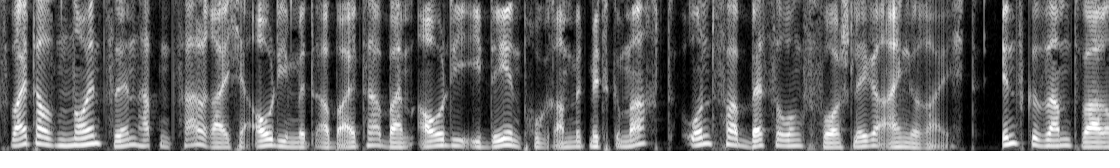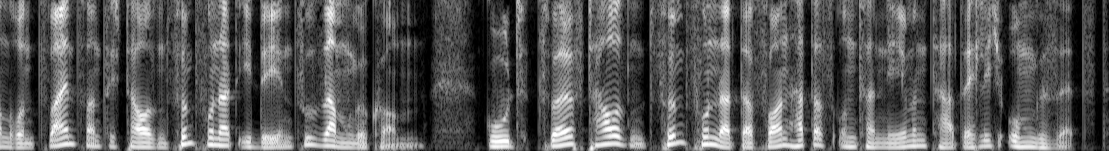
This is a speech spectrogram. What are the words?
2019 hatten zahlreiche Audi-Mitarbeiter beim Audi-Ideenprogramm mitgemacht und Verbesserungsvorschläge eingereicht. Insgesamt waren rund 22.500 Ideen zusammengekommen. Gut 12.500 davon hat das Unternehmen tatsächlich umgesetzt.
